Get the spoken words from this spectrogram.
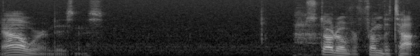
Now we're in business. Start over from the top.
